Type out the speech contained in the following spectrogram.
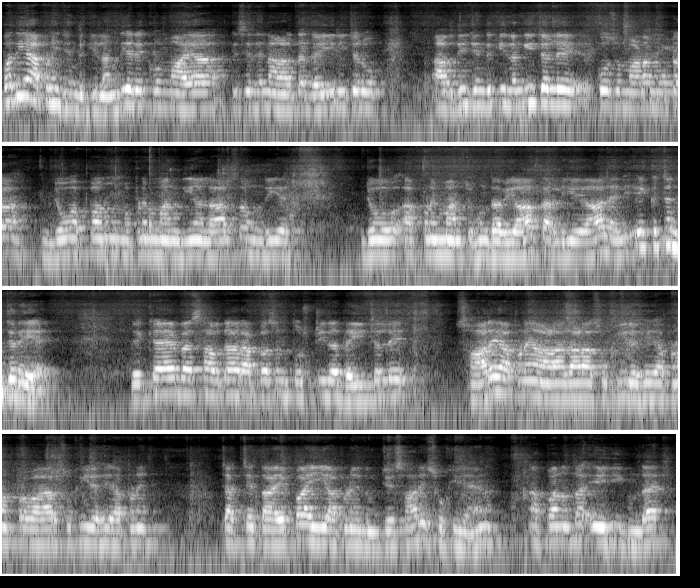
ਵਧੀਆ ਆਪਣੀ ਜ਼ਿੰਦਗੀ ਲੰਘਦੀ ਹੈ। ਦੇਖੋ, ਮਾਇਆ ਕਿਸੇ ਦੇ ਨਾਲ ਤਾਂ ਗਈ ਨਹੀਂ। ਚਲੋ, ਆਪਦੀ ਜ਼ਿੰਦਗੀ ਲੰਘੀ ਚੱਲੇ। ਕੁਛ ਮਾੜਾ ਮੋਟਾ ਜੋ ਆਪਾਂ ਨੂੰ ਆਪਣੇ ਮਨ ਦੀਆਂ ਲਾਲਸਾ ਹੁੰਦੀ ਹੈ, ਜੋ ਆਪਣੇ ਮਨ 'ਚ ਹੁੰਦਾ ਵੀ ਆਹ ਕਰ ਲਈਏ, ਆਹ ਲੈ ਲਈਏ, ਇੱਕ ਝੰਜਰੇ ਹੈ। ਦੇਖਿਆ ਬਸ ਆਪਦਾ ਰੱਬ ਸੰਤੁਸ਼ਟੀ ਦਾ ਦਈ ਚੱਲੇ। ਸਾਰੇ ਆਪਣੇ ਆਲਾ ਦਾਲਾ ਸੁਖੀ ਰਹੇ, ਆਪਣਾ ਪਰਿਵਾਰ ਸੁਖੀ ਰਹੇ, ਆਪਣੇ ਚਾਚੇ ਤਾਏ ਭਾਈ ਆਪਣੇ ਦੂਜੇ ਸਾਰੇ ਸੁਖੀ ਰਹਿਣ। ਆਪਾਂ ਨੂੰ ਤਾਂ ਇਹੀ ਹੁੰਦਾ ਹੈ।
